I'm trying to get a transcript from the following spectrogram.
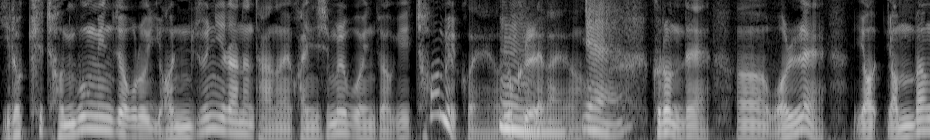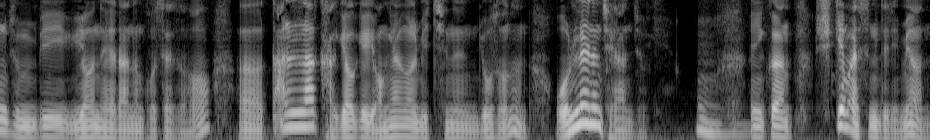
이렇게 전 국민적으로 연준이라는 단어에 관심을 보인 적이 처음일 거예요. 요 음. 근래가요. 예. 그런데 어 원래 연방준비위원회라는 곳에서 어 달러 가격에 영향을 미치는 요소는 원래는 제한적이에요. 음. 그러니까 쉽게 말씀드리면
